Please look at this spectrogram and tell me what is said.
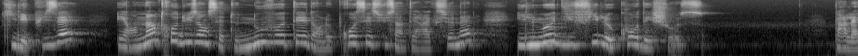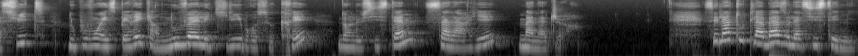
qui l'épuisait et en introduisant cette nouveauté dans le processus interactionnel, il modifie le cours des choses. Par la suite, nous pouvons espérer qu'un nouvel équilibre se crée dans le système salarié-manager. C'est là toute la base de la systémie.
